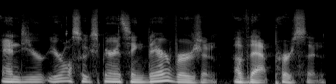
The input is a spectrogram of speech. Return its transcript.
and you're you're also experiencing their version of that person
